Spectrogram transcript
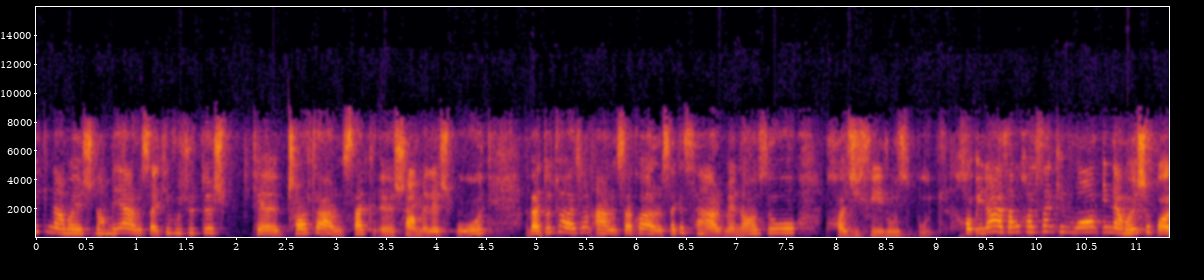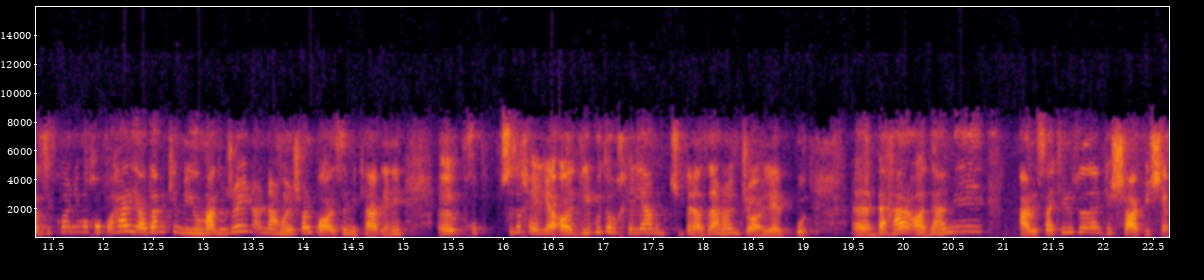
یک نمایشنامه عروسکی وجود داشت. که چهار تا عروسک شاملش بود و دو تا از اون عروسک ها عروسک سروناز و حاجی فیروز بود. خب اینا از همون خواستن که ما این نمایش رو بازی کنیم و خب هر آدمی که می اومد اونجا این نمایش ها رو بازی می‌کرد. یعنی خب چیز خیلی عادی بود و خیلی هم به نظر من جالب بود. به هر آدمی عروسکی رو دادن که شبیشه.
